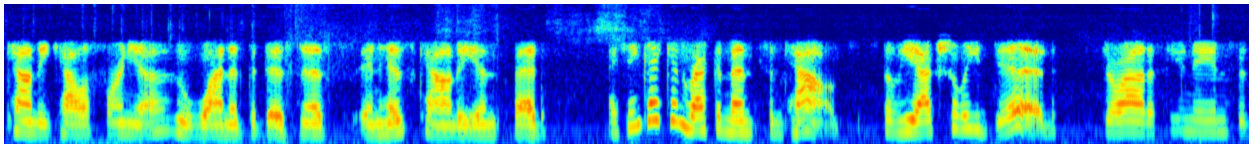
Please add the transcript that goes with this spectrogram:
County, California, who wanted the business in his county and said, I think I can recommend some towns. So he actually did throw out a few names of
